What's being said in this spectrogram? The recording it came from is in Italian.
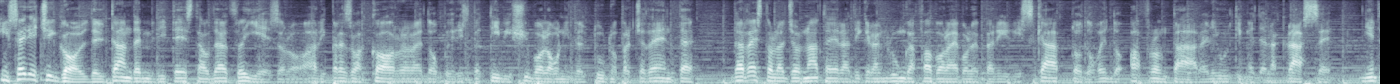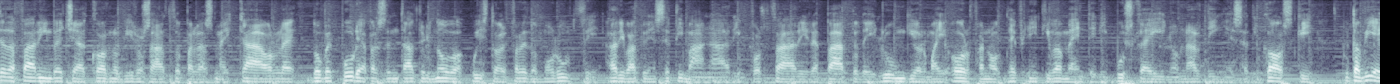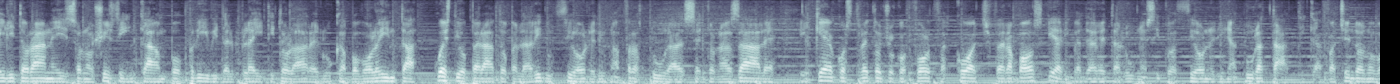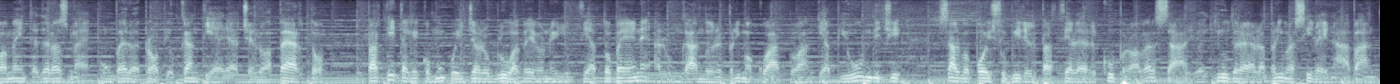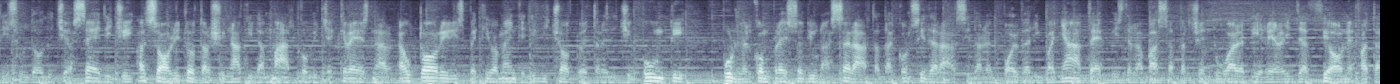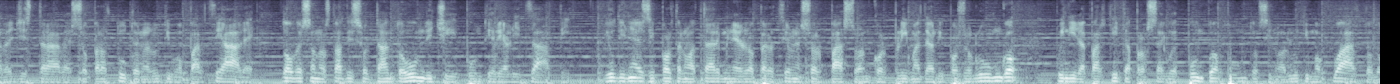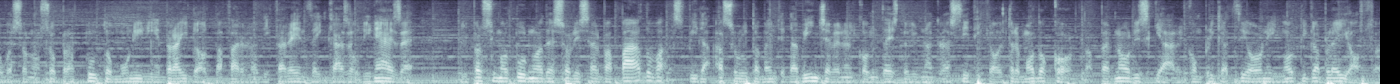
In Serie C Gold il tandem di Testa Oderzo e Jesolo ha ripreso a correre dopo i rispettivi scivoloni del turno precedente. Del resto la giornata era di gran lunga favorevole per il riscatto, dovendo affrontare le ultime della classe. Niente da fare invece a Corno di Rosazzo per la SMEC Caorle, dove pure ha presentato il nuovo acquisto Alfredo Moruzzi, arrivato in settimana a rinforzare il reparto dei lunghi ormai orfano definitivamente di Buscaino, Nardin e Sadikowski, Tuttavia i litoranei sono scesi in campo privi del play titolare Luca Bovolenta, questi operato per la riduzione di una frattura al setto nasale, il che ha costretto giocoforza coach Ferraboschi a rivedere talune situazioni di natura tattica, facendo nuovamente della SME un vero e proprio cantiere a cielo aperto. Partita che comunque i giallo-blu avevano iniziato bene, allungando nel primo quarto anche a più 11, salvo poi subire il parziale recupero avversario e chiudere alla prima sirena avanti sul 12 a 16, al solito trascinati da Markovic e Kresnar, autori rispettivamente di 18 e 13 punti, pur nel complesso di una serata da considerarsi dalle polveri bagnate, vista la bassa percentuale di realizzazione fatta registrare soprattutto nell'ultimo parziale, dove sono stati soltanto 11 i punti realizzati. Gli udinesi portano a termine l'operazione sorpasso ancora prima del riposo lungo, quindi la partita prosegue punto a punto sino all'ultimo quarto dove sono soprattutto Munini e Braidot a fare la differenza in casa udinese. Il prossimo turno adesso riserva Padova, sfida assolutamente da vincere nel contesto di una classifica oltremodo corta per non rischiare complicazioni in ottica playoff.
